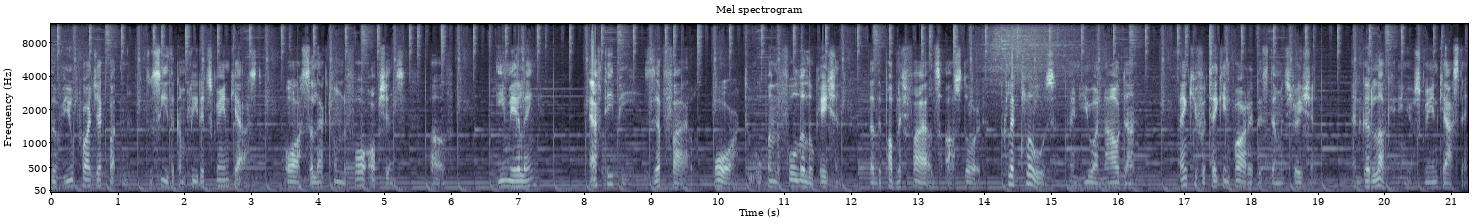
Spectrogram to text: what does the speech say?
the View Project button to see the completed screencast, or select from the four options of emailing, FTP, zip file, or to open the folder location that the published files are stored. Click Close and you are now done. Thank you for taking part in this demonstration and good luck in your screencasting.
